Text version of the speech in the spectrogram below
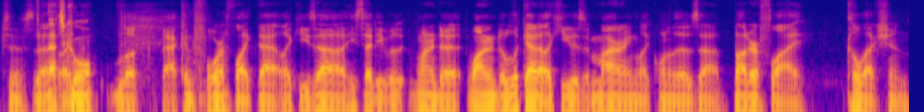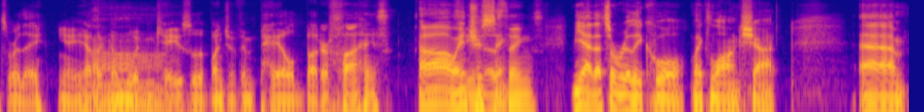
just that, That's like, cool. Look back and forth like that. Like he's uh he said he was wanted to wanted to look at it like he was admiring like one of those uh butterfly collections where they you know you have like a wooden case with a bunch of impaled butterflies. Oh, interesting. things. Yeah, that's a really cool, like long shot. Um,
